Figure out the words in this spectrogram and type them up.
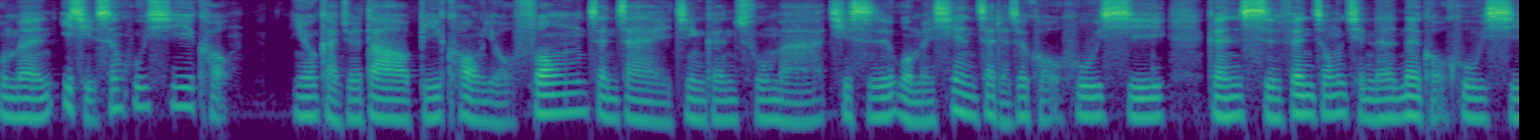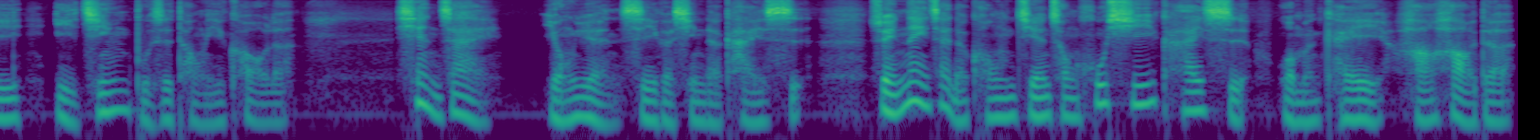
我们一起深呼吸一口。你有感觉到鼻孔有风正在进跟出吗？其实我们现在的这口呼吸，跟十分钟前的那口呼吸已经不是同一口了。现在永远是一个新的开始，所以内在的空间从呼吸开始，我们可以好好的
